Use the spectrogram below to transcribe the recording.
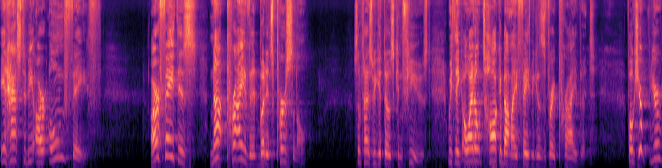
it has to be our own faith. Our faith is not private, but it's personal. Sometimes we get those confused. We think, oh, I don't talk about my faith because it's very private. Folks, your, your,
